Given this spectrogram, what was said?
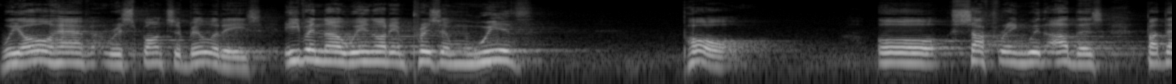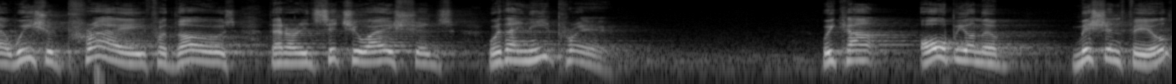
We all have responsibilities, even though we're not in prison with Paul or suffering with others, but that we should pray for those that are in situations where they need prayer. We can't all be on the mission field,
